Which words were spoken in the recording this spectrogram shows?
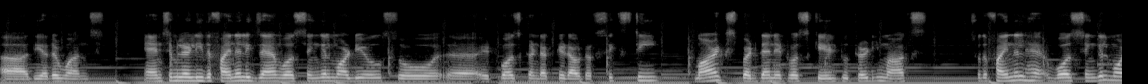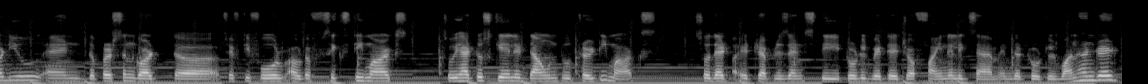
uh, the other ones and similarly the final exam was single module so uh, it was conducted out of 60 marks but then it was scaled to 30 marks. So the final ha- was single module and the person got uh, 54 out of 60 marks. So we had to scale it down to 30 marks so that it represents the total weightage of final exam in the total 100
